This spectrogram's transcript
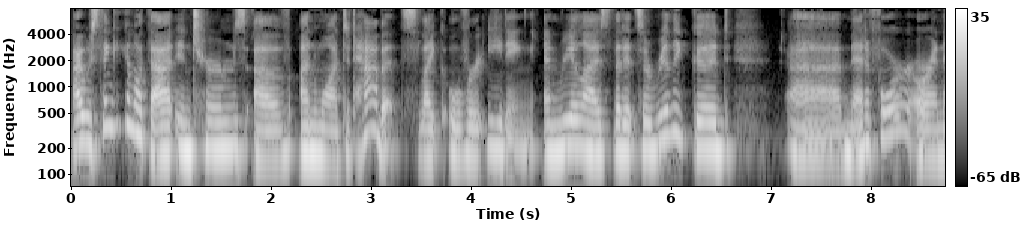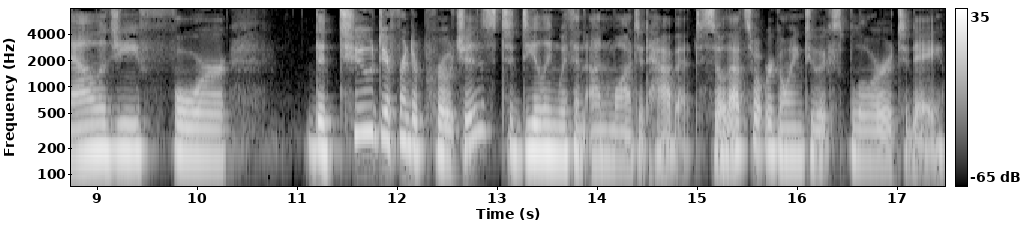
I was thinking about that in terms of unwanted habits like overeating and realized that it's a really good uh, metaphor or analogy for the two different approaches to dealing with an unwanted habit. So that's what we're going to explore today.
